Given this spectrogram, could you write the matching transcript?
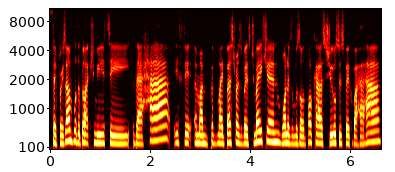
So, for example, the Black community, their hair, if it, and my, my best friends are both Jamaican, one of them was on the podcast. She also spoke about her hair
